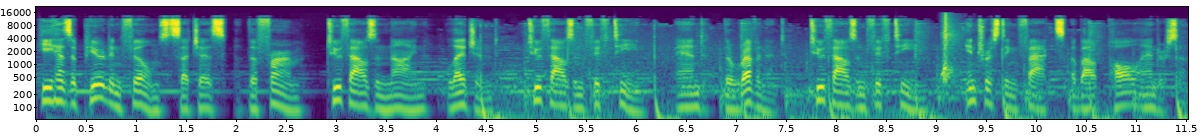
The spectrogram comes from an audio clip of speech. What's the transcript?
He has appeared in films such as The Firm, 2009, Legend, 2015, and The Revenant, 2015. Interesting facts about Paul Anderson.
